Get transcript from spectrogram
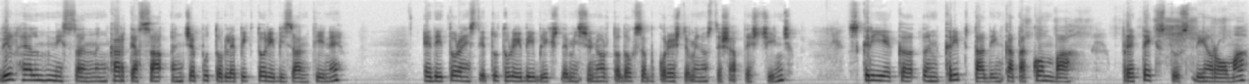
Wilhelm Nissen, în cartea sa Începuturile picturii bizantine, editura Institutului Biblic și de Misiune Ortodoxă București 1975, scrie că în cripta din catacomba Pretextus din Roma,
